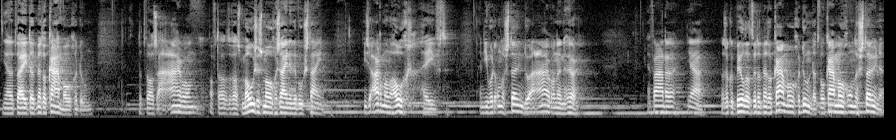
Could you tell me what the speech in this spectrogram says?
ja, dat wij dat met elkaar mogen doen. Dat we als Aaron, of dat we als Mozes mogen zijn in de woestijn. Die zijn arm omhoog heeft. En die worden ondersteund door Aaron en Hur. En vader, ja, dat is ook het beeld dat we dat met elkaar mogen doen. Dat we elkaar mogen ondersteunen.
